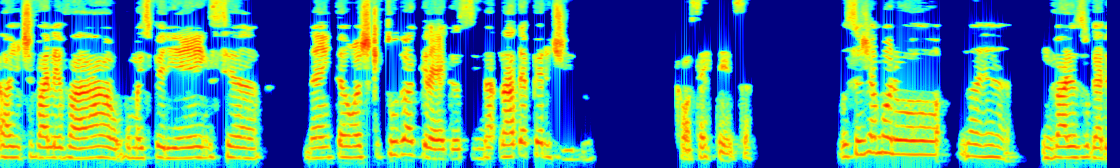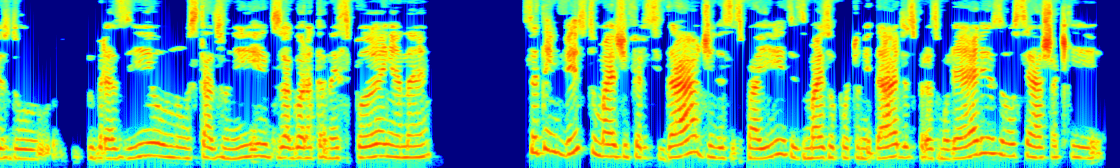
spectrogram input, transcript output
a gente vai levar, alguma experiência, né? Então, acho que tudo agrega, assim, nada é perdido. Com certeza. Você já morou na, em vários lugares do, do Brasil, nos Estados Unidos, agora está na Espanha, né? Você tem visto mais diversidade nesses países, mais oportunidades para as mulheres, ou você acha que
